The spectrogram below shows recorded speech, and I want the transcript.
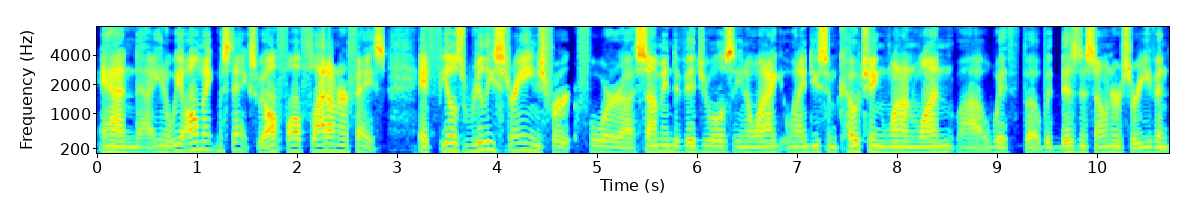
And uh, you know, we all make mistakes. We all fall flat on our face. It feels really strange for for uh, some individuals. You know, when I when I do some coaching one on one with uh, with business owners or even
